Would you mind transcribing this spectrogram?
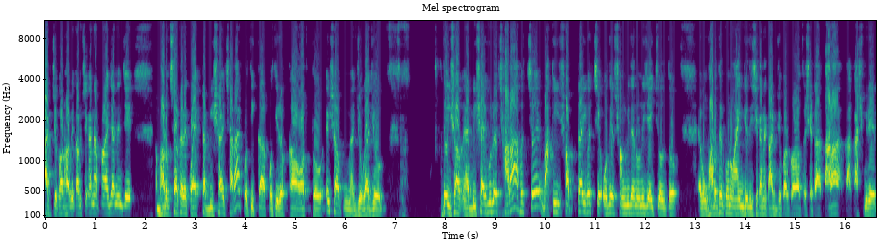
কার্যকর হবে, কারণ সেখানে আপনারা জানেন যে ভারত সরকারের কয়েকটা বিষয় ছাড়া প্রতিরক্ষা, অর্থ, এইসব যোগাযোগ তো এইসব বিষয়গুলো ছাড়া হচ্ছে বাকি সবটাই হচ্ছে ওদের সংবিধান অনুযায়ী চলতো এবং ভারতের কোনো আইন যদি সেখানে কার্যকর করা হতো, সেটা তারা কাশ্মীরের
